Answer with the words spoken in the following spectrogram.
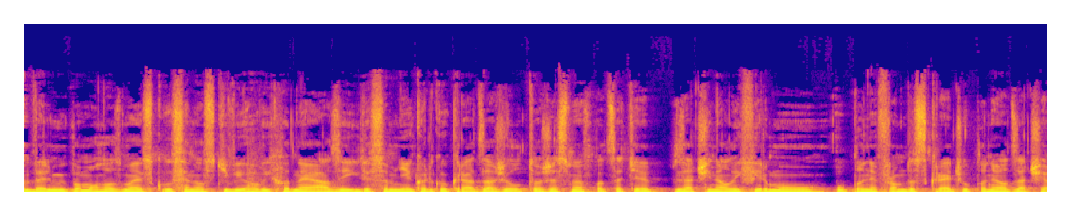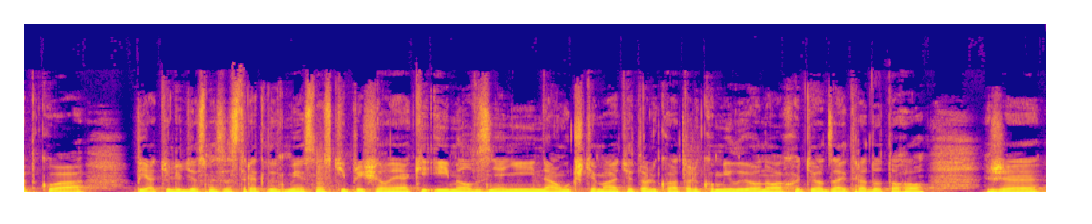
veľmi pomohlo z mojej skúsenosti v východnej Ázii, kde som niekoľkokrát zažil to, že sme v podstate začínali firmu úplne from the scratch, úplne od začiatku a piati ľudia sme sa stretli v miestnosti, prišiel nejaký e-mail v znení, na účte máte toľko a toľko miliónov a choďte od zajtra do toho, že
